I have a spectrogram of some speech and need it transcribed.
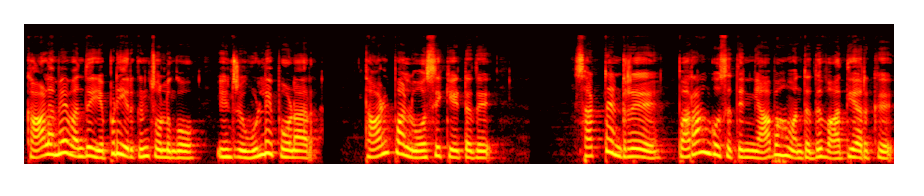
காலமே வந்து எப்படி இருக்குன்னு சொல்லுங்கோ என்று உள்ளே போனார். தாழ்பால் ஓசை கேட்டது. சட்டென்று பராங்குசத்தின் ஞாபகம் வந்தது வாத்தியாருக்கு.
